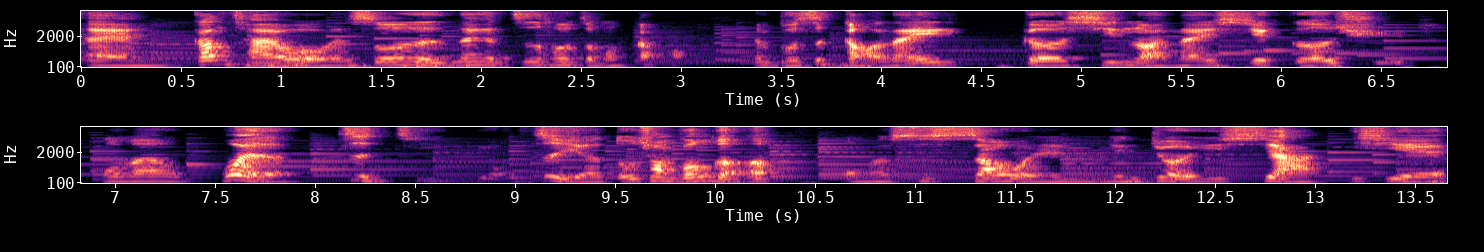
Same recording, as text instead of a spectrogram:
哎，刚才我们说的那个之后怎么搞，那不是搞那一个心软那一些歌曲，我们为了自己有自己的独创风格。我们是稍微研究一下一些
